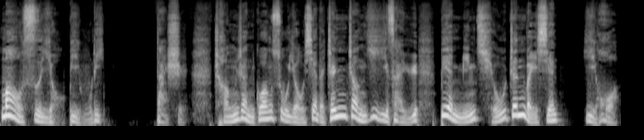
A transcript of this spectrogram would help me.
貌似有弊无利。但是，承认光速有限的真正意义在于辨明求真为先，亦或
